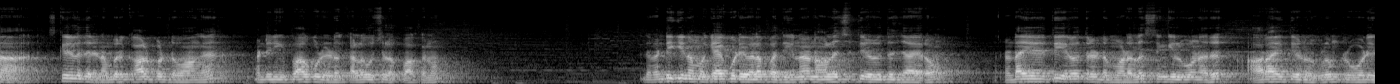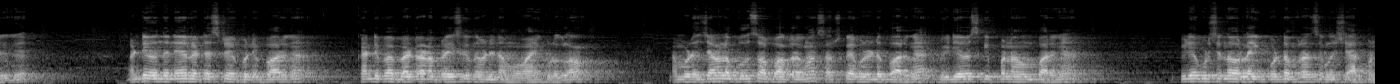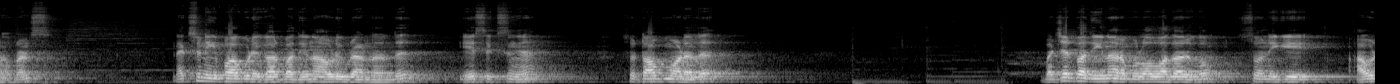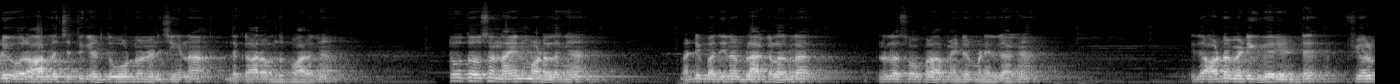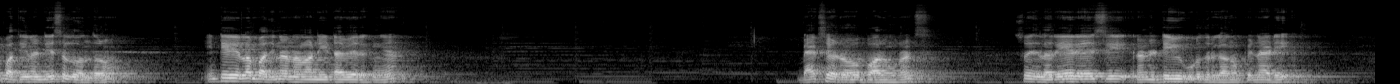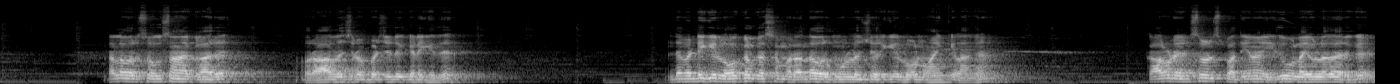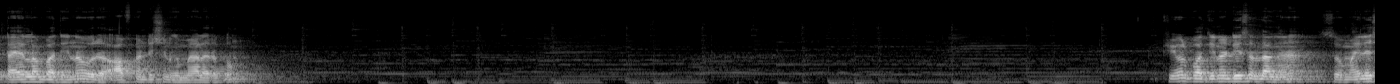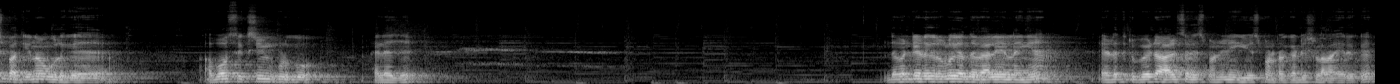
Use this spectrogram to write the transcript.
ஸ்க்ரீனில் தெரிய நம்பருக்கு கால் பண்ணிட்டு வாங்க. வண்டி நீங்கள் பார்க்கக்கூடிய இடம் கள்ளக்குறிச்சியில் பார்க்கணும். இந்த வண்டிக்கு நம்ம கேட்கக்கூடிய விலை பார்த்தீங்கன்னா நாலு லட்சத்தி எழுபத்தஞ்சாயிரம். ரெண்டாயிரத்தி இருபத்தி ரெண்டு மாடலு சிங்கிள் ஓனரு ஆறாயிரத்தி எழுநூறு கிலோமீட்டர் ஓடி இருக்குது வண்டி வந்து நேரில் டெஸ்ட் ட்ரைவ் பண்ணி பாருங்கள் கண்டிப்பாக பெட்டரான ப்ரைஸுக்கு இந்த வண்டி நம்ம வாங்கி கொடுக்கலாம். நம்மளுடைய சேனலை புதுசாக பார்க்குறவங்க சப்ஸ்கிரைப் பண்ணிட்டு பாருங்கள் வீடியோவை ஸ்கிப் பண்ணாமல் பாருங்கள் வீடியோ பிடிச்சிருந்தா ஒரு லைக் போட்டு ஃப்ரெண்ட்ஸுங்களுக்கு ஷேர் பண்ணுங்கள் ஃப்ரெண்ட்ஸ் நெக்ஸ்ட்டு நீங்கள் பார்க்கக்கூடிய கார் பார்த்தீங்கன்னா ஆடி பிராண்ட்லேருந்து ஏ சிக்ஸுங்க ஸோ டாப் மாடலு பட்ஜெட் பார்த்தீங்கன்னா ரொம்ப லோவாக தான் இருக்கும். ஸோ இன்றைக்கி அப்படி ஒரு ஆறு லட்சத்துக்கு எடுத்து ஓடணும்னு நினச்சிங்கன்னா இந்த காரை வந்து பாருங்கள் டூ தௌசண்ட் நைன் மாடலுங்க. வண்டி பார்த்தீங்கன்னா பிளாக் கலரில் நல்லா சூப்பராக மெயின்டைன் பண்ணியிருக்காங்க. இது ஆட்டோமேட்டிக் வேரியண்ட்டு ஃபியூல் பார்த்தீங்கன்னா டீசல் வந்துடும் இன்டீரியர்லாம் பார்த்தீங்கன்னா நல்லா நீட்டாகவே இருக்குங்க. பேக் சைடு ரோ பாருங்கள் ஃப்ரெண்ட்ஸ் ஸோ இதில் ரேர் ஏசி ரெண்டு டிவி கொடுத்துருக்காங்க பின்னாடி. நல்ல ஒரு சொகுசான காரு. ஒரு ஆறு லட்ச ரூபா பட்ஜெட்டு கிடைக்குது. இந்த வண்டிக்கு லோக்கல் கஸ்டமராக இருந்தால் ஒரு மூணு லட்சம் வரைக்கும் லோன் வாங்கிக்கலாங்க. காரோட இன்சூரன்ஸ் பார்த்தீங்கன்னா இதுவும் லைவில் தான் இருக்குது டயர்லாம் பார்த்தீங்கன்னா ஒரு ஆஃப் கண்டிஷனுக்கு மேலே இருக்கும். ஃபியூல் பார்த்தீங்கன்னா டீசல் தாங்க. ஸோ மைலேஜ் பார்த்தீங்கன்னா உங்களுக்கு அபோவ் சிக்ஸ்டீன் கொடுக்கும் மைலேஜ் இந்த வண்டி எடுக்கிறவங்களுக்கு எந்த வேலையும் இல்லைங்க. எடுத்துகிட்டு போயிட்டு ஆயில் சர்வீஸ் பண்ணி நீங்கள் யூஸ் பண்ணுற கண்டிஷனில் தான் இருக்குது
